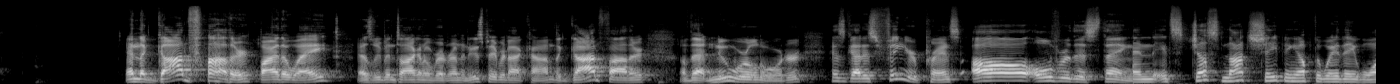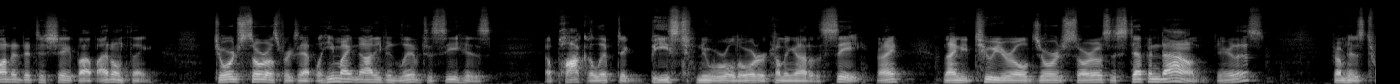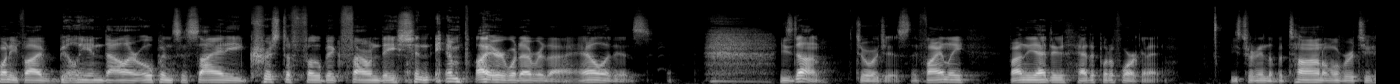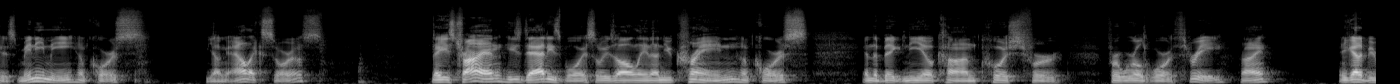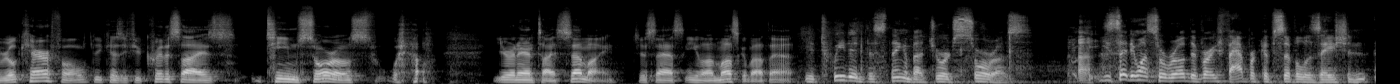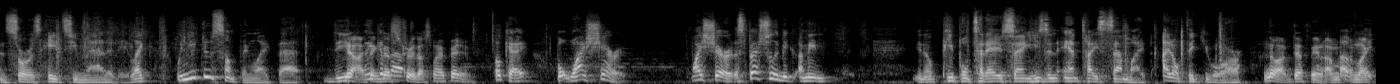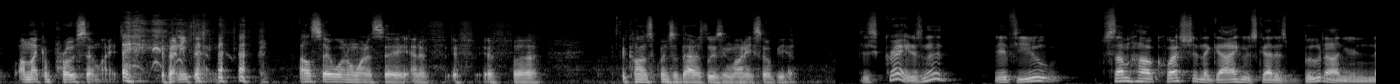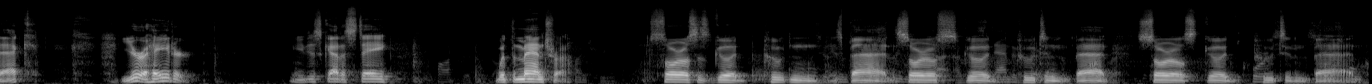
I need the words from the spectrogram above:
And the godfather, by the way, as we've been talking over at RemnantNewspaper.com, the godfather of that New World Order has got his fingerprints all over this thing. And it's just not shaping up the way they wanted it to shape up, I don't think. George Soros, for example, he might not even live to see his apocalyptic beast New World Order coming out of the sea, right? 92 year old George Soros is stepping down. Do you hear this? From his $25 billion open society Christophobic foundation empire, whatever the hell it is. He's done, George is. They finally, finally had to, had to put a fork in it. He's turning the baton over to his mini me, of course, young Alex Soros. Now he's trying. He's daddy's boy, so he's all in on Ukraine, of course, and the big neocon push for, for World War III, right? You got to be real careful because if you criticize Team Soros, well, you're an anti Semite. Just ask Elon Musk about that. You tweeted this thing about George Soros. Uh. You said he wants to erode the very fabric of civilization, and Soros hates humanity. Like, when you do something like that, do you Yeah, I think think that's true. That's my opinion. Okay, but why share it? Why share it? Especially, because, I mean, you know, people today saying he's an anti-Semite. I don't think you are. No, I'm definitely. I'm, I'm like I'm like a pro-Semite, if anything. I'll say what I want to say, and if if if, uh, if the consequence of that is losing money, so be it. It's great, isn't it? If you somehow question the guy who's got his boot on your neck, you're a hater. You just got to stay with the mantra. Soros is good, Putin is bad. Soros good, Putin bad. Soros good, Putin bad.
